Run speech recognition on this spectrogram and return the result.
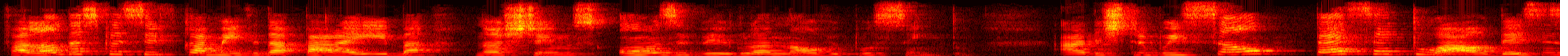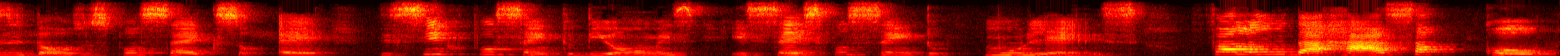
Falando especificamente da Paraíba, nós temos 11,9%. A distribuição percentual desses idosos por sexo é de 5% de homens e 6% mulheres. Falando da raça, cor,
